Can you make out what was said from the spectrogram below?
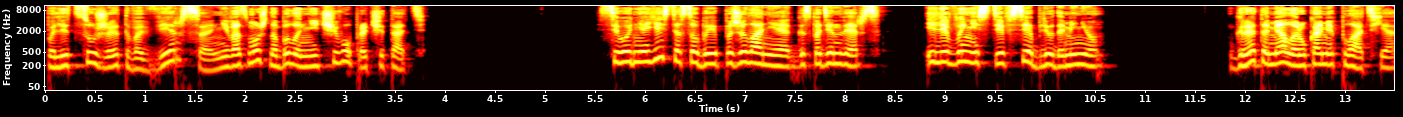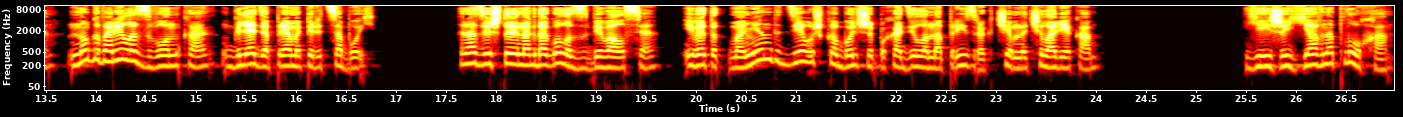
По лицу же этого верса невозможно было ничего прочитать. «Сегодня есть особые пожелания, господин Верс? Или вынести все блюда меню?» Грета мяла руками платье, но говорила звонко, глядя прямо перед собой. Разве что иногда голос сбивался, и в этот момент девушка больше походила на призрак, чем на человека. Ей же явно плохо.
